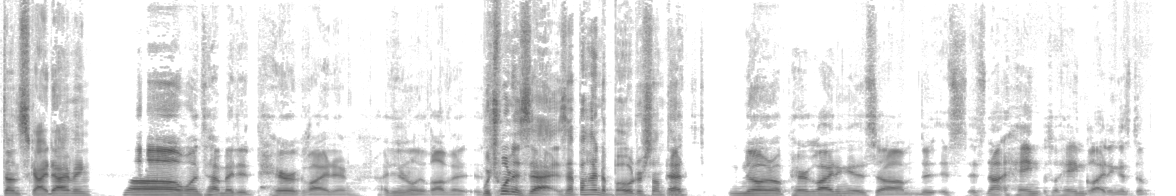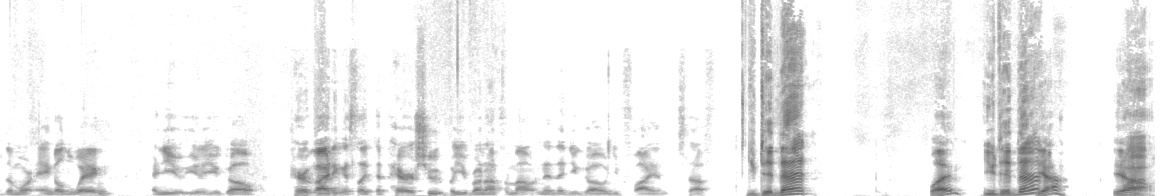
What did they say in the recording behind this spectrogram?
done skydiving? Oh, one time I did paragliding. I didn't really love it. It's, Which one uh, is that? Is that behind a boat or something? That's no, no. Paragliding is um, it's it's not hang. So hang gliding is the the more angled wing, and you you you go. Paragliding is like the parachute, but you run off a mountain and then you go and you fly and stuff. you did that? What? You did that? Yeah, yeah. Wow.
